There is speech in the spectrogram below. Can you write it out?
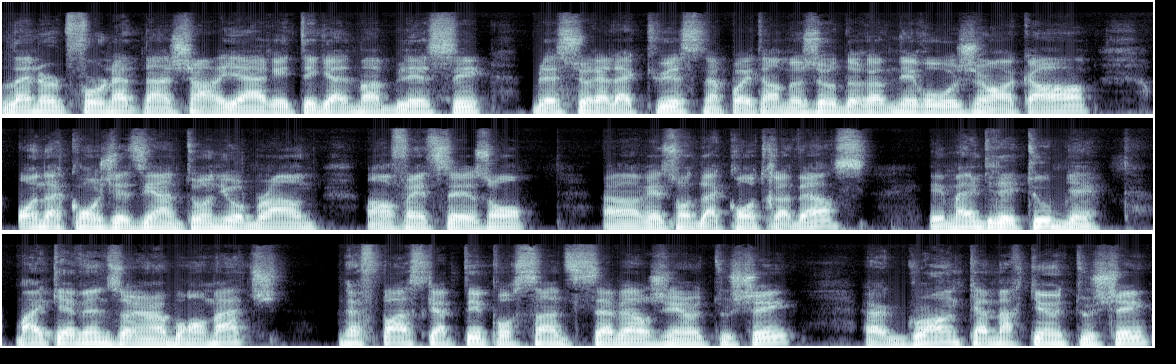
Leonard Fournette dans le champ arrière est également blessé. Blessure à la cuisse, n'a pas été en mesure de revenir au jeu encore. On a congédié Antonio Brown en fin de saison en raison de la controverse. Et malgré tout, Mike Evans a eu un bon match. Neuf passes captées pour 117 verges et un touché. Euh, Gronk a marqué un touché.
